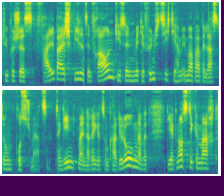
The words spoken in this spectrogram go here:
Typisches Fallbeispiel sind Frauen, die sind Mitte 50, die haben immer bei Belastung Brustschmerzen. Dann geht man in der Regel zum Kardiologen, dann wird Diagnostik gemacht,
